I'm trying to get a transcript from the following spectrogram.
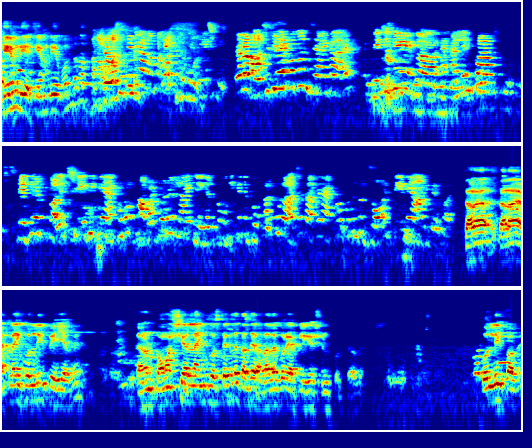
কেম দিয়ে কেম বল। জায়গায় যেদিকে অ্যালেন পার্ক স্টেডিয়াম কলেজ সেই দিকে এখনও খাবার জলের লাইন নেই। যাতে ওদিকে যে দোকানগুলো আছে তাদের এখনও পর্যন্ত জল টেনে আনতে হয় তারা তারা অ্যাপ্লাই করলেই পেয়ে যাবে। কারণ কমার্শিয়াল লাইন করতে গেলে তাদের আলাদা করে অ্যাপ্লিকেশন করতে হবে। করলেই পাবে।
